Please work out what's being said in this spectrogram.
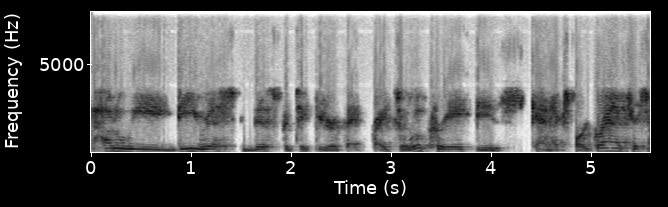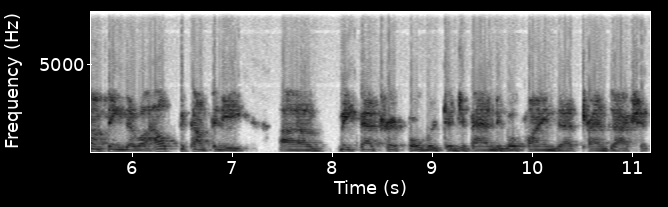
how do we de-risk this particular thing, right? So we'll create these CanExport grants or something that will help the company uh, make that trip over to Japan to go find that transaction.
